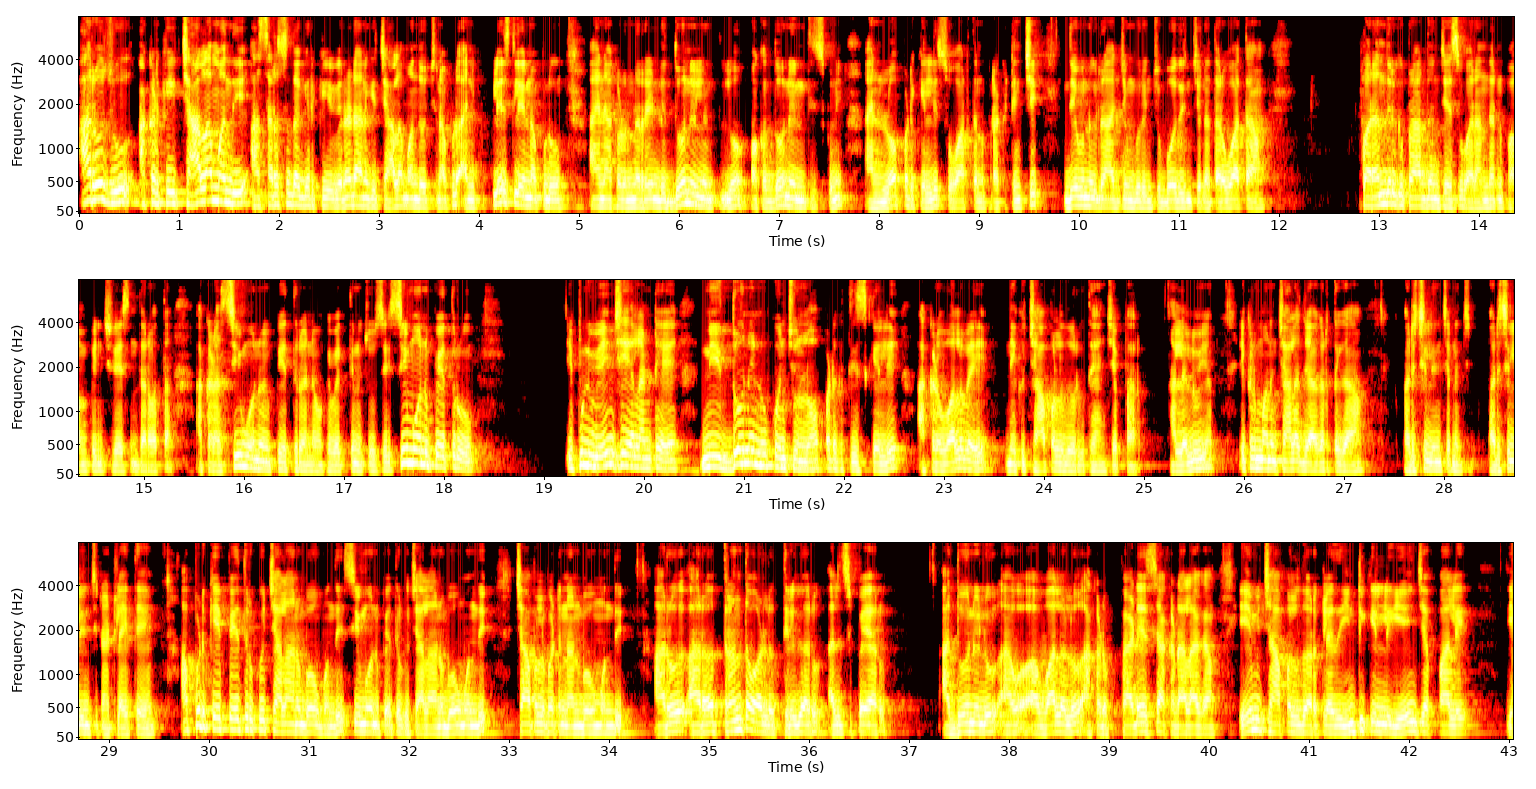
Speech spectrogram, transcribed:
ఆ రోజు అక్కడికి చాలామంది ఆ సరస్సు దగ్గరికి వినడానికి చాలామంది వచ్చినప్పుడు ఆయనకి ప్లేస్ లేనప్పుడు ఆయన అక్కడ ఉన్న రెండు ధోనిలో ఒక ధోనిని తీసుకుని ఆయన లోపలికి వెళ్ళి సువార్తను ప్రకటించి దేవుని రాజ్యం గురించి బోధించిన తర్వాత వారందరికీ ప్రార్థన చేసి వారందరిని పంపించి వేసిన తర్వాత అక్కడ సీమోను పేతురు అనే ఒక వ్యక్తిని చూసి సీమోను పేతురు ఇప్పుడు నువ్వేం చేయాలంటే నీ ధోనిను కొంచెం లోపలికి తీసుకెళ్ళి అక్కడ వలవై నీకు చేపలు దొరుకుతాయని చెప్పారు. అల్లెలుయ ఇక్కడ మనం చాలా జాగ్రత్తగా పరిశీలించిన పరిశీలించినట్లయితే అప్పటికే పేతురుకు చాలా అనుభవం ఉంది సీమోని పేతురుకు చాలా అనుభవం ఉంది చేపలు పట్టిన అనుభవం ఉంది. ఆ రో ఆ రాత్రంతా వాళ్ళు తిరిగారు అలసిపోయారు. ఆ ధోనులు ఆ ఆ వలలు అక్కడ పడేసి అక్కడ అలాగా ఏమి చేపలు దొరకలేదు ఇంటికి వెళ్ళి ఏం చెప్పాలి?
